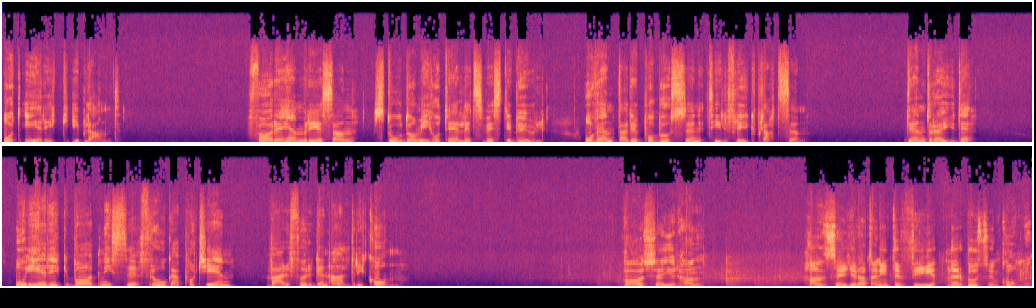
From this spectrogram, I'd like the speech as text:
åt Erik ibland. Före hemresan stod de i hotellets vestibul och väntade på bussen till flygplatsen. Den dröjde och Erik bad Nisse fråga portieren varför den aldrig kom. Vad säger han? Han säger att han inte vet när bussen kommer.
